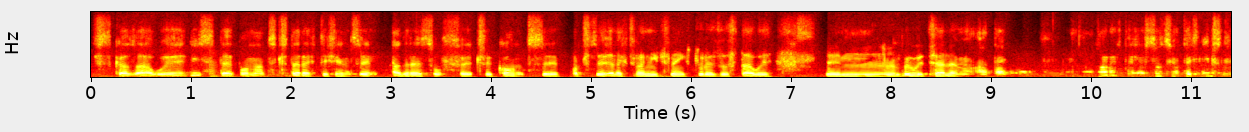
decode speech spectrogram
wskazały listę ponad 4000 adresów czy kont poczty elektronicznej, które zostały, były celem ataku charakterze socjotechnicznym.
